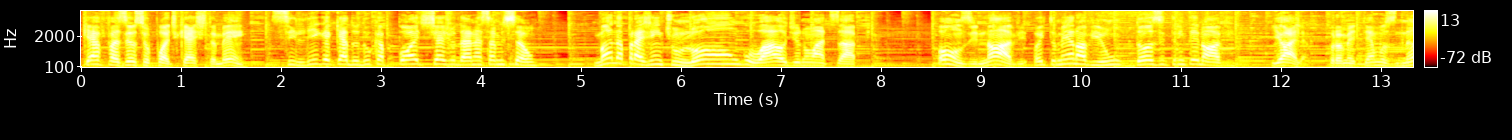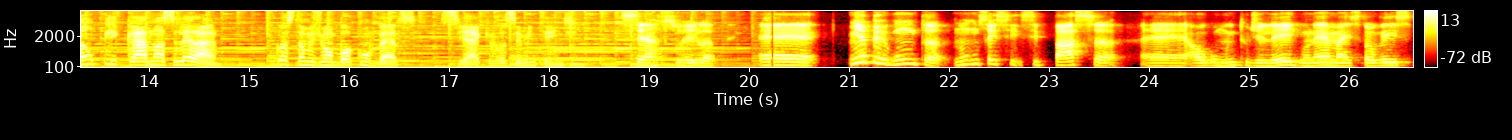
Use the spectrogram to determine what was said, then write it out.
quer fazer o seu podcast também? Se liga que a Duduca pode te ajudar nessa missão. Manda pra gente um longo áudio no WhatsApp. 11 9 8691 1239. E olha, prometemos não clicar no acelerar. Gostamos de uma boa conversa, se é que você me entende. Certo, Suheila. É, minha pergunta, não sei se, se passa é, algo muito de leigo, né? Mas talvez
